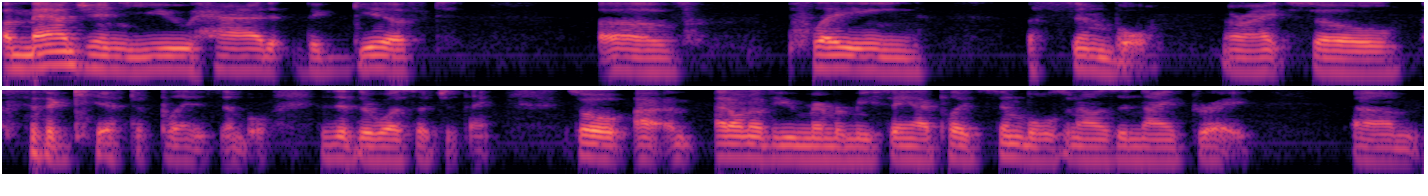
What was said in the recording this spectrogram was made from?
Imagine you had the gift of playing a cymbal. All right, so the gift of playing a cymbal, as if there was such a thing. So I, I don't know if you remember me saying I played cymbals when I was in ninth grade. Um,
